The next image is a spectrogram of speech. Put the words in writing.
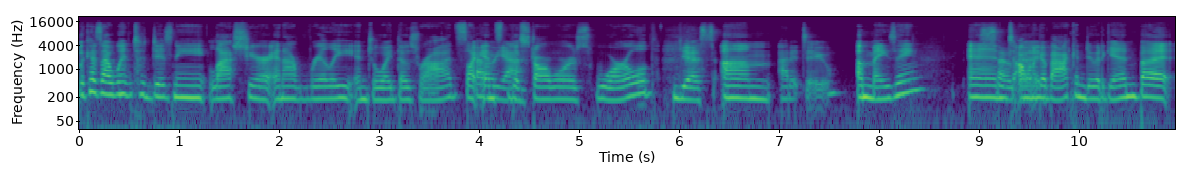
because I went to Disney last year and I really enjoyed those rides, like Oh, in yeah. the Star Wars world. Yes, Um, I did too. amazing and So I want to go back and do it again. But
